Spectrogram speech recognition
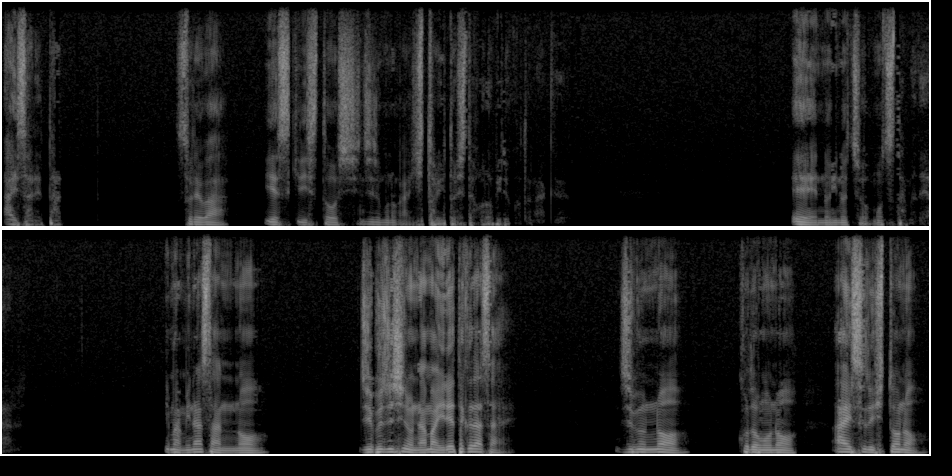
愛された。それはイエス・キリストを信じる者が一人として滅びることなく永遠の命を持つためである。今皆さんの自分自身の名前入れてください。自分の子供の愛する人の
